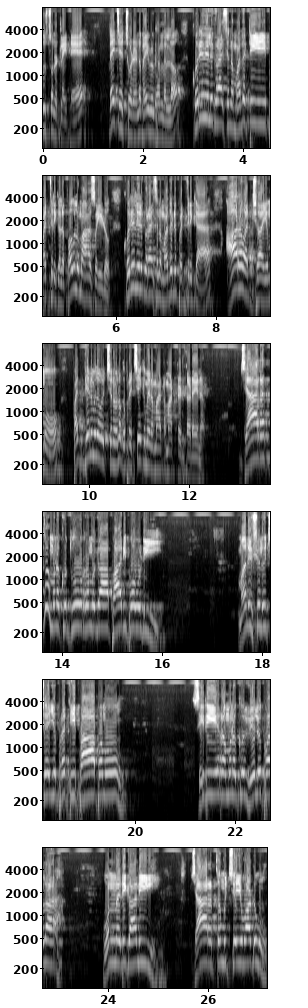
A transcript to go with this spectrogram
చూస్తున్నట్లయితే దయచేసి చూడండి బైబిల్ గ్రంథంలో కొరిందులకు రాసిన మొదటి పత్రికలో పౌలు మహాశయుడు కొరిందులకు రాసిన మొదటి పత్రిక ఆరో అధ్యాయము పద్దెనిమిదో వచ్చిన ఒక ప్రత్యేకమైన మాట మాట్లాడతాడు ఆయన. జారత్వమునకు దూరముగా పారిపోవుడి. మనుషులు చేయు ప్రతి పాపము శరీరమునకు వెలుపల ఉన్నది కానీ జాగ్రత్తము చేయువాడు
